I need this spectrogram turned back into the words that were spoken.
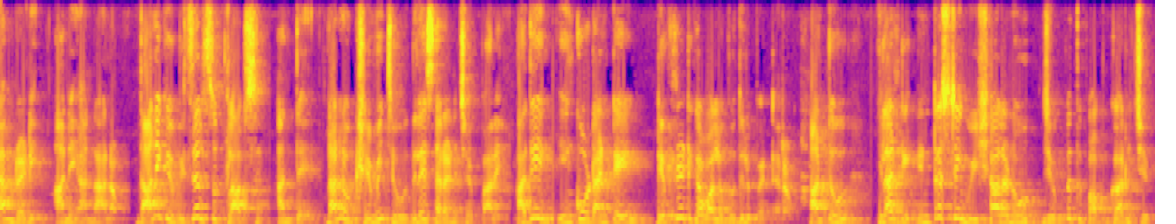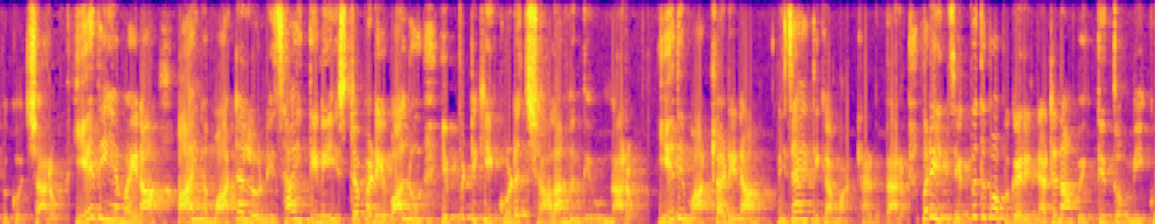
ఐఎమ్ రెడీ అని అన్నాను. దానికి విజల్స్ క్లాప్స్ అంతే. నన్ను క్షమించి వదిలేశారని చెప్పాలి. అదే ఇంకోటి అంటే డెఫినెట్గా వాళ్ళు వదిలిపెట్టారు. అంటూ ఇలాంటి ఇంట్రెస్టింగ్ విషయాలను జగపతి బాబు గారు చెప్పుకొచ్చారు. ఏది ఏమైనా ఆయన మాటల్లో నిజాయితీని ఇష్టపడే వాళ్ళు ఇప్పటికీ కూడా చాలా మంది ఉన్నారు. ఏది మాట్లాడినా నిజాయితీగా మాట్లాడతారు. మరి జగపతి బాబు గారి నటన వ్యక్తిత్వం మీకు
